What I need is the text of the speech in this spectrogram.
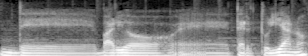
de varios eh, tertulianos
